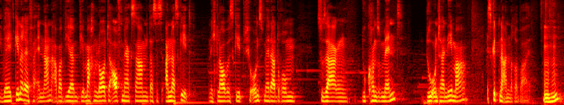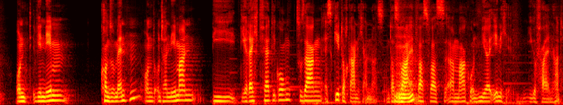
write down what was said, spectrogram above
die Welt generell verändern, aber wir, wir machen Leute aufmerksam, dass es anders geht. Und ich glaube, es geht für uns mehr darum, zu sagen, du Konsument, du Unternehmer, es gibt eine andere Wahl. Und wir nehmen Konsumenten und Unternehmern die, die Rechtfertigung zu sagen, es geht doch gar nicht anders. Und das war etwas, was äh, Marco und mir eh nicht nie gefallen hat.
